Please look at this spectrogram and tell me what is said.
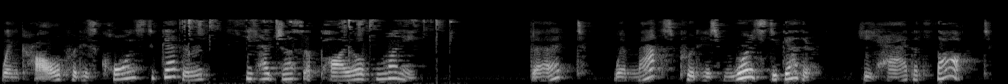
When Carl put his coins together, he had just a pile of money. But when Max put his words together, he had a thought.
